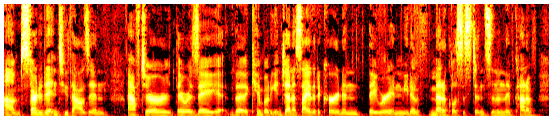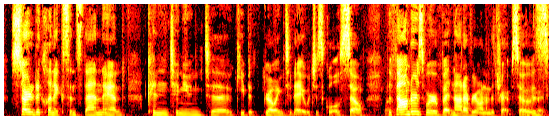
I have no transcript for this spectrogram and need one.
um, started it in 2000 after there was a the Cambodian genocide that occurred, and they were in need of medical assistance. And then they've kind of started a clinic since then, and continuing to keep it growing today, which is cool. So the founders were, but not everyone on the trip. So it was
